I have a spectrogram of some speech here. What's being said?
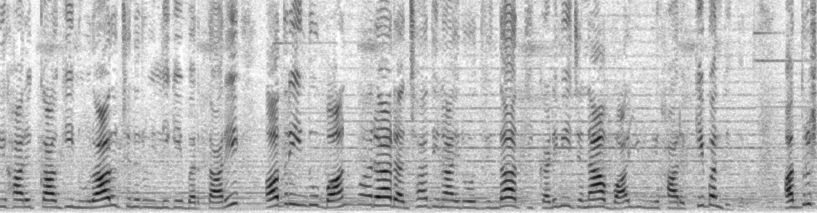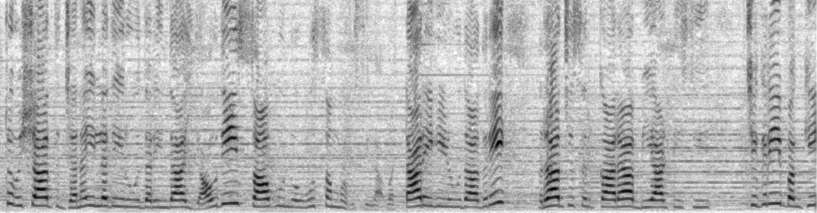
ವಿಹಾರಕ್ಕಾಗಿ ನೂರಾರು ಜನರು ಇಲ್ಲಿಗೆ ಬರ್ತಾರೆ. ಆದರೆ ಇಂದು ಭಾನುವಾರ ರಜಾ ದಿನ ಇರುವುದರಿಂದ ಅತಿ ಕಡಿಮೆ ಜನ ವಾಯು ವಿಹಾರಕ್ಕೆ ಬಂದಿದ್ದರು. ಅದೃಷ್ಟವಶಾತ್ ಜನ ಇಲ್ಲದೆ ಇರುವುದರಿಂದ ಯಾವುದೇ ಸಾವು ನೋವು ಸಂಭವಿಸಿಲ್ಲ. ಒಟ್ಟಾರೆ ಹೇಳುವುದಾದರೆ, ರಾಜ್ಯ ಸರ್ಕಾರ ಬಿಆರ್ಟಿಸಿ ಚಿಗರಿ ಬಗ್ಗೆ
